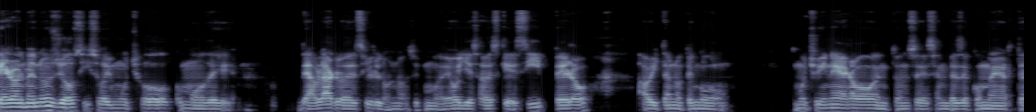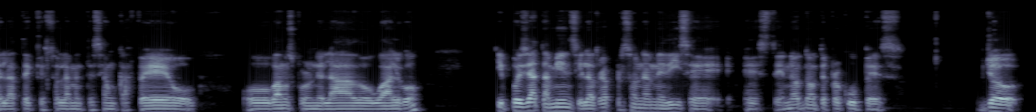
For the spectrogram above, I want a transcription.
pero al menos yo sí soy mucho como de, de hablarlo, de decirlo, ¿no? Así como de, oye, sabes que sí, pero ahorita no tengo mucho dinero, entonces en vez de comer, te late que solamente sea un café o, o vamos por un helado o algo. Y pues ya también si la otra persona me dice, este, no, no te preocupes, yo,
